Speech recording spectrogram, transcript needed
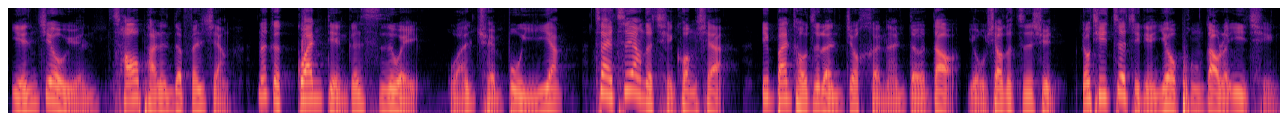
研究员、操盘人的分享，那个观点跟思维完全不一样。在这样的情况下，一般投资人就很难得到有效的资讯。尤其这几年又碰到了疫情，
